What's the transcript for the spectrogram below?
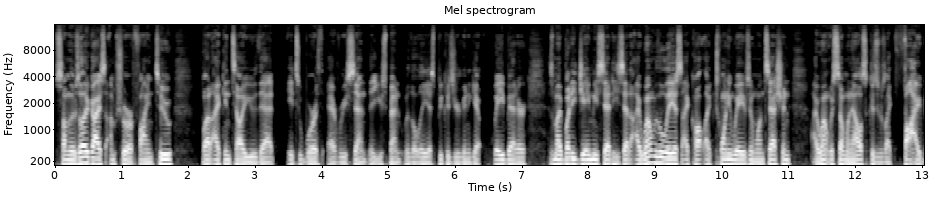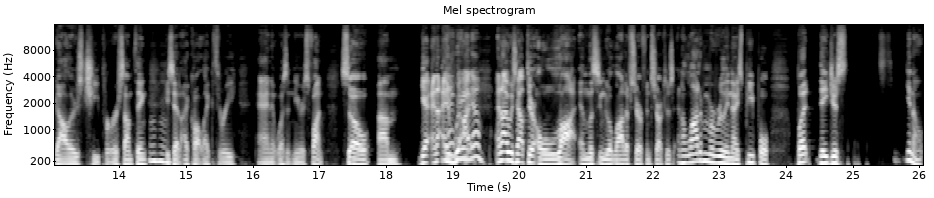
some of those other guys I'm sure are fine too, but I can tell you that it's worth every cent that you spent with Elias because you're going to get way better. As my buddy Jamie said, he said, I went with Elias. I caught like 20 waves in one session. I went with someone else because it was like $5 cheaper or something. Mm-hmm. He said, I caught like three and it wasn't near as fun. So, um, yeah, and, and, there you I, and I was out there a lot and listening to a lot of surf instructors, and a lot of them are really nice people, but they just, you know,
